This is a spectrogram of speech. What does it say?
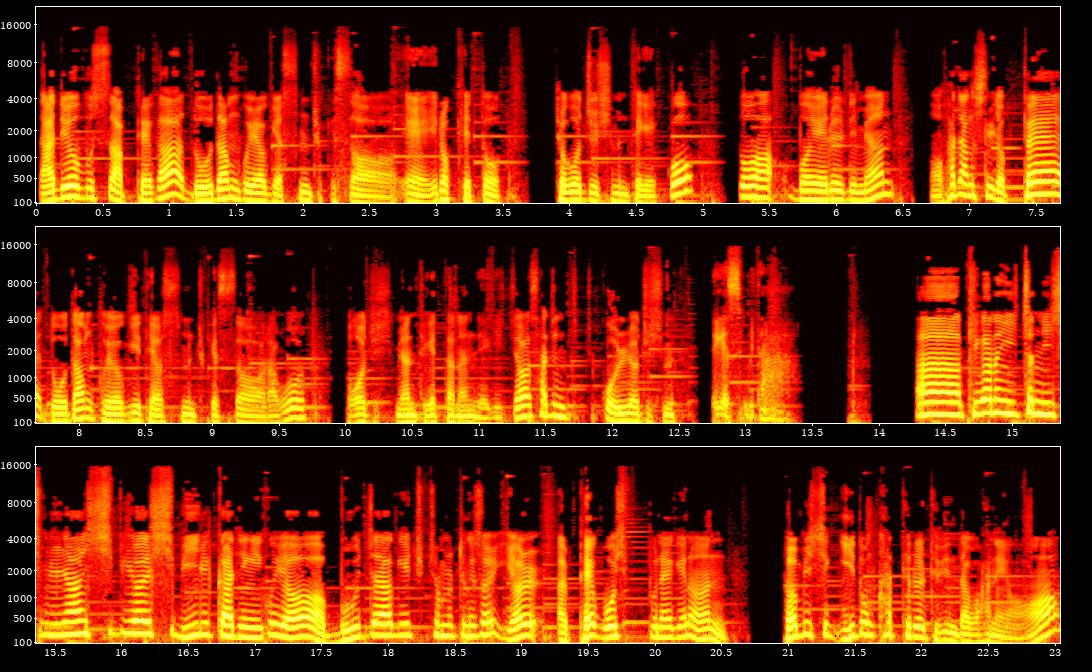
라디오 부스 앞에가 노담 구역이었으면 좋겠어. 예, 이렇게 또 적어주시면 되겠고 또 뭐 예를 들면 어, 화장실 옆에 노담 구역이 되었으면 좋겠어라고 적어주시면 되겠다는 얘기죠. 사진 찍고 올려주시면 되겠습니다. 아, 기간은 2021년 12월 12일까지이고요. 무작위 추첨을 통해서 열, 아, 150분에게는 더비식 이동 카트를 드린다고 하네요.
